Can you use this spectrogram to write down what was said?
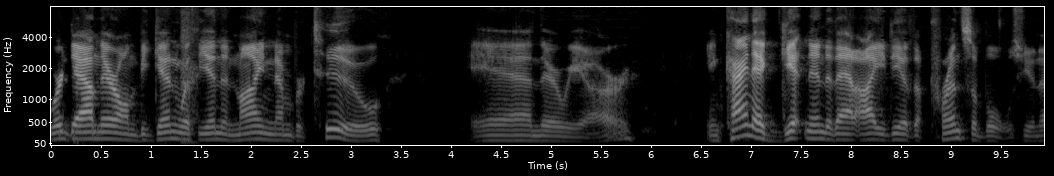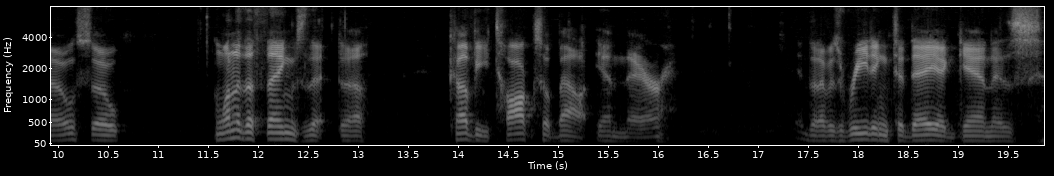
we're down there on begin with the end in mind number two, and there we are. and kind of getting into that idea of the principles, you know. So, one of the things that uh, Covey talks about in there that I was reading today again is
